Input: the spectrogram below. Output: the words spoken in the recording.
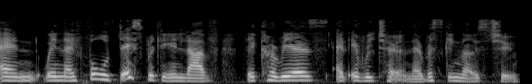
and when they fall desperately in love, their careers at every turn, they're risking those too.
